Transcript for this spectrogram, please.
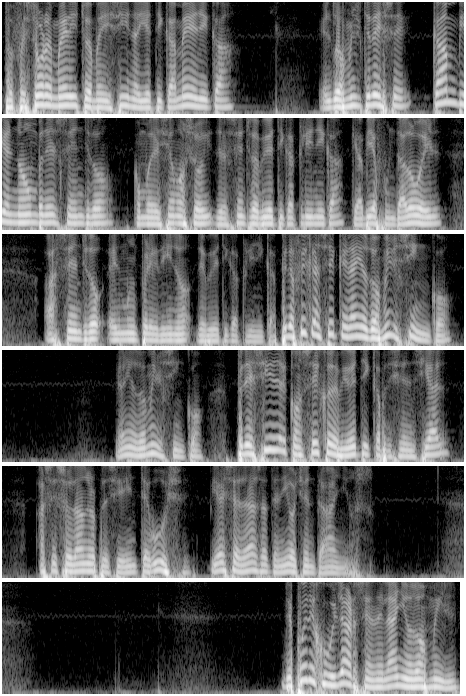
profesor emérito de Medicina y Ética Médica. El 2013 cambia el nombre del centro, como decíamos hoy, del Centro de Bioética Clínica que había fundado él, a Centro Edmund Peregrino de Bioética Clínica. Pero fíjense que en el año 2005, en el año 2005, preside el Consejo de Bioética Presidencial asesorando al presidente Bush. Y a esa edad ya tenía 80 años. Después de jubilarse en el año 2000,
